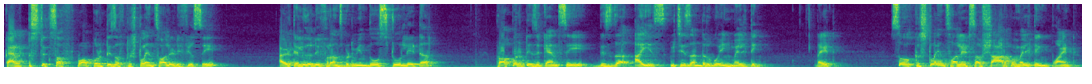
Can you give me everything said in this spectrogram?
characteristics of properties of crystalline solid if you see i will tell you the difference between those two later. Properties you can see this is the ice which is undergoing melting right? So crystalline solids have sharp melting point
